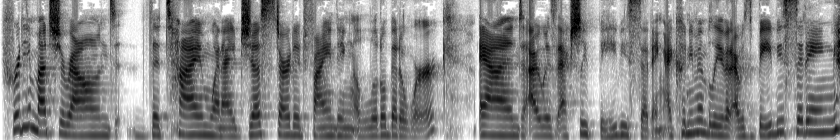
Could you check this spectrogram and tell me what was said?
pretty much around the time when I just started finding a little bit of work. And I was actually babysitting. I couldn't even believe it. I was babysitting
